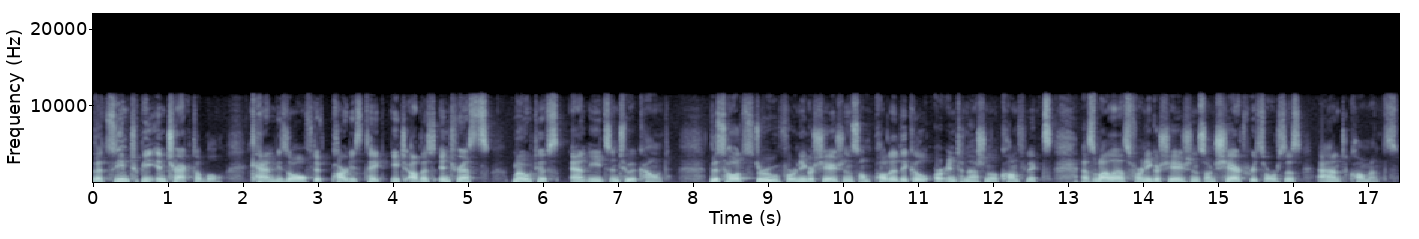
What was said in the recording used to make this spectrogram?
that seem to be intractable can be solved if parties take each other's interests, motives and needs into account. This holds true for negotiations on political or international conflicts, as well as for negotiations on shared resources and commons.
